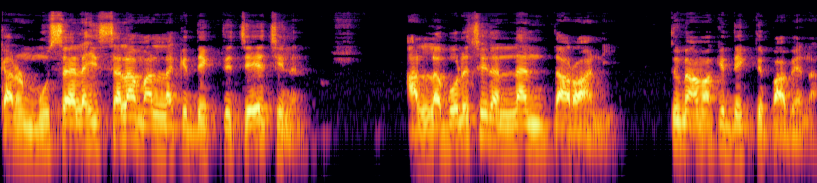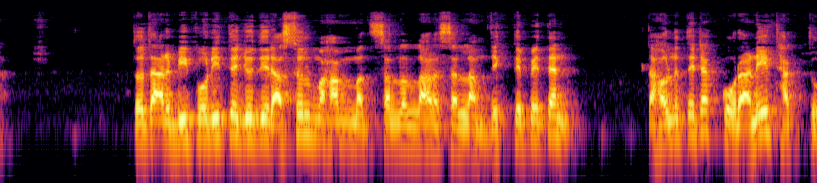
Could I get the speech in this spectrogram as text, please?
কারণ মুসা আলাহিসাল্লাম আল্লাহকে দেখতে চেয়েছিলেন। আল্লাহ বলেছিলেন, লান তারানি, তুমি আমাকে দেখতে পাবে না। তো তার বিপরীতে যদি রাসুল মোহাম্মদ সাল্লাহ সাল্লাম দেখতে পেতেন, তাহলে তো এটা কোরআনেই থাকতো।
